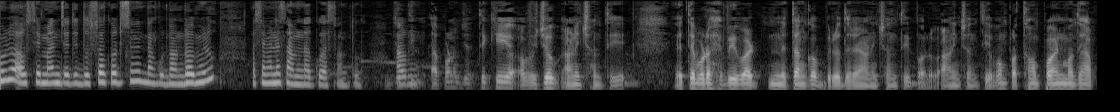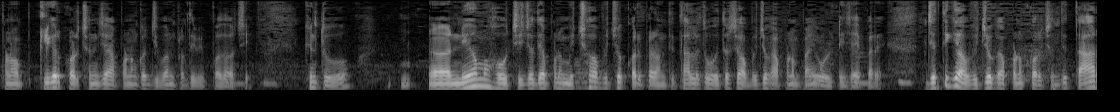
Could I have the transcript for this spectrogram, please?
ମିଳୁ ଆଉ ସେମାନେ ଯଦି ଦୋଷ କରିଛନ୍ତି ତାଙ୍କୁ ଦଣ୍ଡ ମିଳୁ ଆଉ ସେମାନେ ସାମ୍ନାକୁ ଆସନ୍ତୁ। ଆଉ ଯେତିକି- ଆପଣ ଯେତିକି ଅଭିଯୋଗ ଆଣିଛନ୍ତି ଏତେ ବଡ ହେଭିୱାର୍ଡ ନେତାଙ୍କ ବିରୋଧରେ ଆଣିଛନ୍ତି ପର- ଆଣିଛନ୍ତି ଏବଂ ପ୍ରଥମ ପଏଣ୍ଟ ମଧ୍ୟ ଆପଣ କ୍ଲିୟର କରିଛନ୍ତି ଯେ ଆପଣଙ୍କ ଜୀବନ ପ୍ରତି ବିପଦ ଅଛି। କିନ୍ତୁ ଅ, ନିୟମ ହେଉଛି ଯଦି ଆପଣ ମିଛ ଅଭିଯୋଗ କରିପାରନ୍ତି ତାହେଲେ ହୁଏତ ସେ ଅଭିଯୋଗ ଆପଣଙ୍କ ପାଇଁ ଓଲଟି ଯାଇପାରେ। ଯେତିକି ଅଭିଯୋଗ ଆପଣ କରିଛନ୍ତି ତାର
